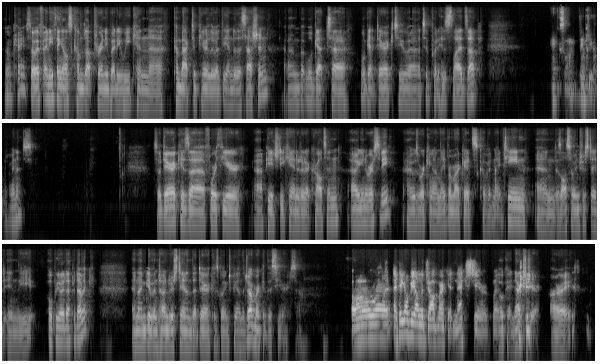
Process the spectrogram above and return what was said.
Okay, so if anything else comes up for anybody, we can uh, come back to Pierre-Loup at the end of the session. Um, but we'll get uh, we'll get Derek to uh, to put his slides up. Excellent, thank you. Join us. So Derek is a fourth year uh, PhD candidate at Carleton uh, University. I was working on labor markets, COVID-19, and is also interested in the opioid epidemic. And I'm given to understand that Derek is going to be on the job market this year. So. Oh, uh, I think I'll be on the job market next year. But okay, next year. All right.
